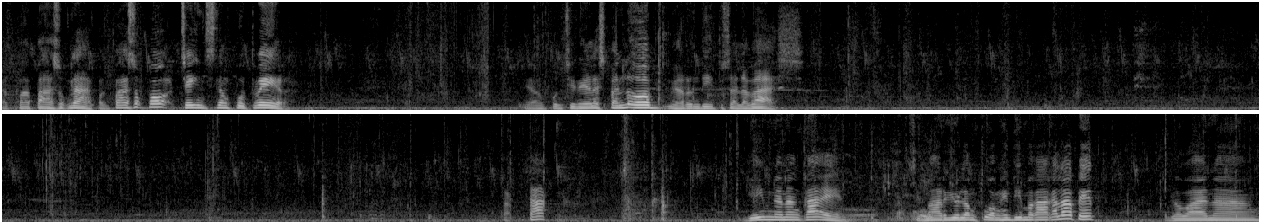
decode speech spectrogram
At papasok na. Pagpasok po, change ng footwear. Yan po tsinelas panloob, meron dito sa labas. Tak tak. Game na ng kain. Si Mario lang po ang hindi makakalapit. Gawa ng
